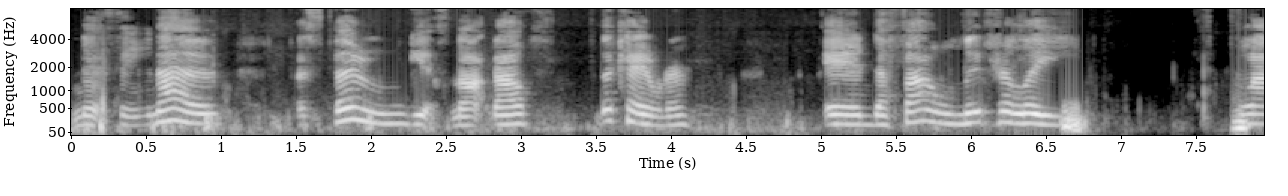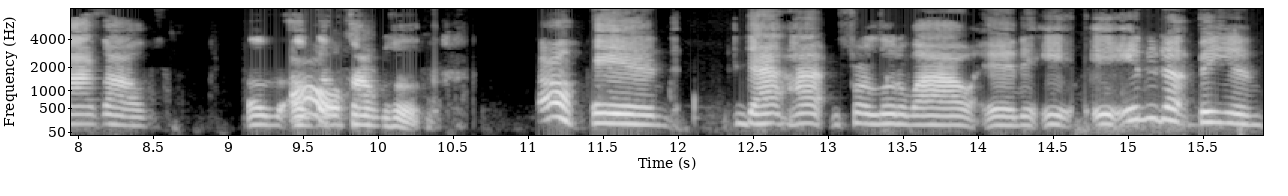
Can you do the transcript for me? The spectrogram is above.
next thing you know, a spoon gets knocked off the counter, and the phone literally flies off of, of oh. the phone hook. Oh. And that happened for a little while, and it, it ended up being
